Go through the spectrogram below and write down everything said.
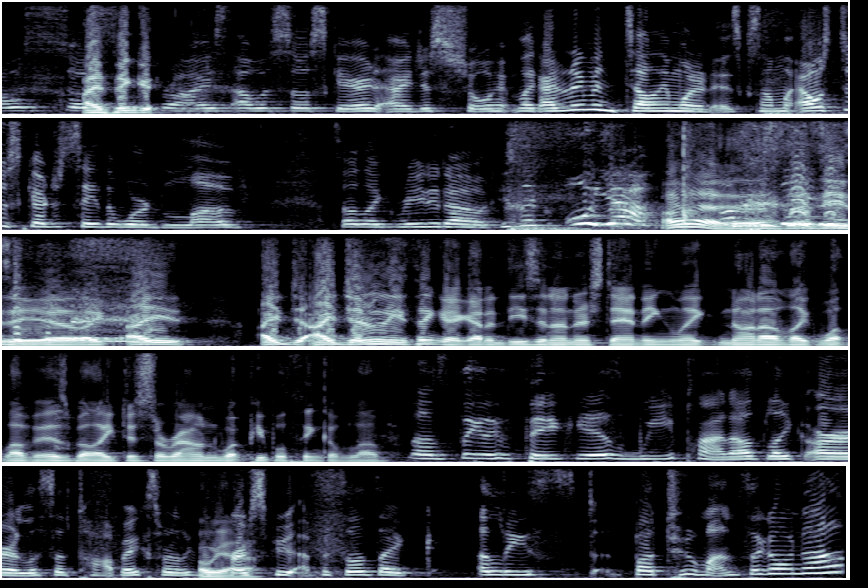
I was so I think it- surprised. I was so scared. I just show him like I don't even tell him what it is because I'm like I was too scared to say the word love. So I was like, read it out. He's like, oh yeah. oh yeah, that's, that's easy. Yeah, like I. I, I generally think I got a decent understanding, like not of like what love is, but like just around what people think of love. That's the thing is we planned out like our list of topics for like Oh, the yeah. first few episodes like at least about two months ago now.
